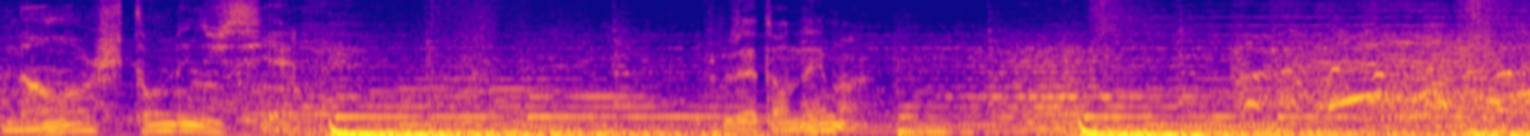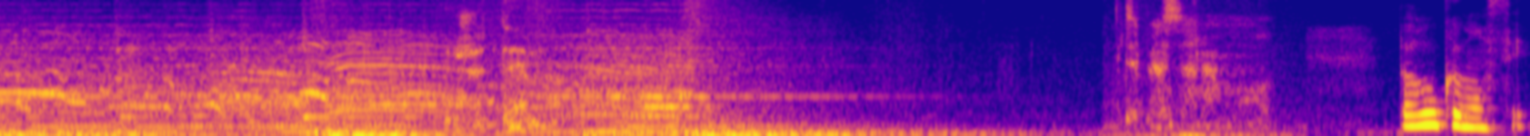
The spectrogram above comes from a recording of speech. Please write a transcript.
Un ange tombé du ciel. Je vous attendais, moi. C'est pas ça l'amour. Par où commencer?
